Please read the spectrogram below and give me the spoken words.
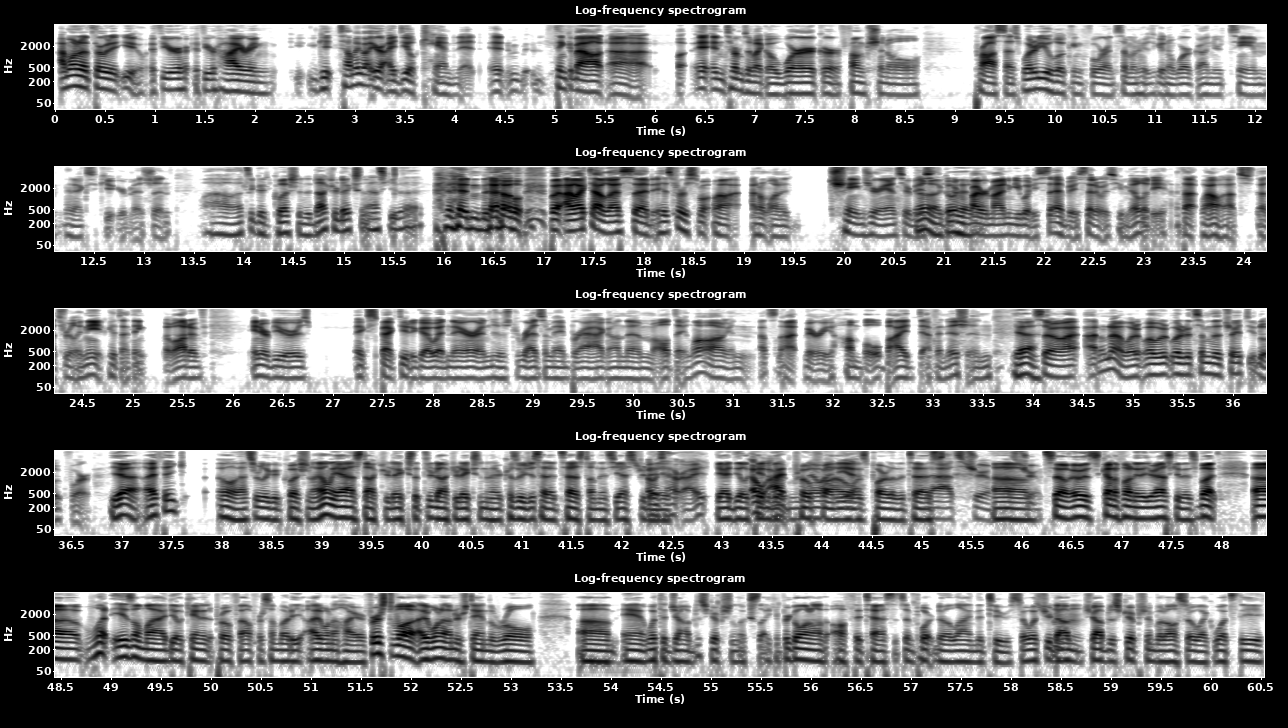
I want to throw it at you. If you're if you're hiring, get, tell me about your ideal candidate. And think about uh, in terms of like a work or a functional process. What are you looking for in someone who's going to work on your team and execute your mission? Wow, that's a good question. Did Dr. Dixon ask you that? no, but I liked how Les said his first. one- Well, I don't want to change your answer No, no, ahead. by reminding you what he said, but he said it was humility. I thought, wow, that's that's really neat because I think a lot of interviewers expect you to go in there and just resume brag on them all day long, and that's not very humble by definition. Yeah. So I, I don't know what, what what are some of the traits you'd look for? Yeah, I think Oh, that's a really good question. I only asked Dr. Dixon, I threw Dr. Dixon in there because we just had a test on this yesterday. Oh, is that right? the ideal Oh, candidate no profile idea. was part of the test. That's true. That's Um, true. So it was kind of funny that you're asking this. But uh, what is on my ideal candidate profile for somebody I want to hire? First of all, I want to understand the role um, and what the job description looks like. If we're going off, off the test, it's important to align the two. So what's your Mhm. job job description, but also like what's the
